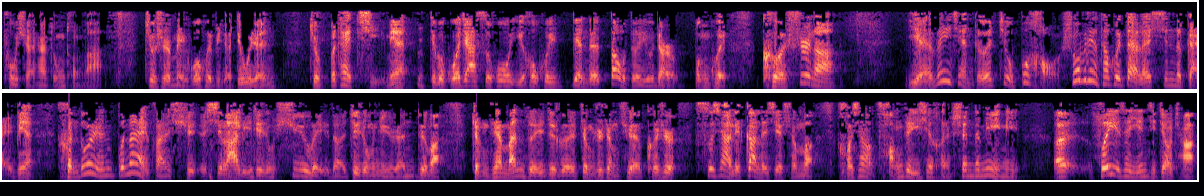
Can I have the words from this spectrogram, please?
普选上总统啊，就是美国会比较丢人。就不太体面，这个国家似乎以后会变得道德有点崩溃。可是呢，也未见得就不好，说不定他会带来新的改变。很多人不耐烦希希拉里这种虚伪的这种女人，对吧？整天满嘴这个政治正确，可是私下里干了些什么，好像藏着一些很深的秘密。呃，所以才引起调查。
